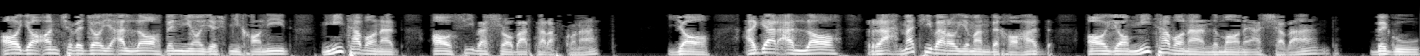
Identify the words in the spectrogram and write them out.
آیا آنچه به جای الله به نیایش می‌خوانید می‌تواند آسیبش را برطرف کند؟ یا اگر الله رحمتی برای من بخواهد آیا می‌توانند مانعش شوند؟ بگو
